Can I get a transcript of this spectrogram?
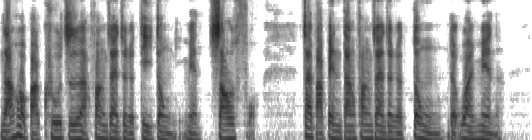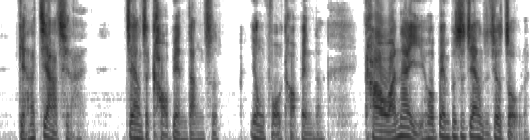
然后把枯枝啊放在这个地洞里面烧火，再把便当放在这个洞的外面呢，给它架起来，这样子烤便当吃，用火烤便当。烤完了以后，并不是这样子就走了。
